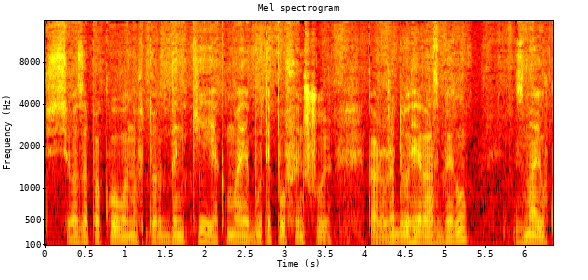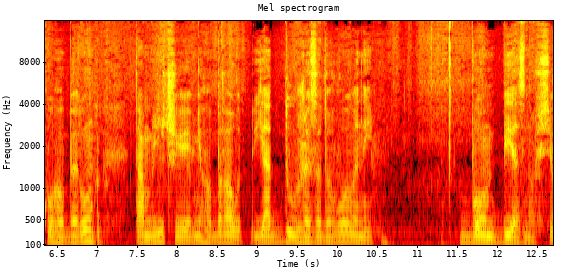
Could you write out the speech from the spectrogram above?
Все запаковано в торбинки, як має бути по феншую. Кажу, вже другий раз беру, знаю в кого беру. Там лічую, в нього брав. Я дуже задоволений. Бомбезно все.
